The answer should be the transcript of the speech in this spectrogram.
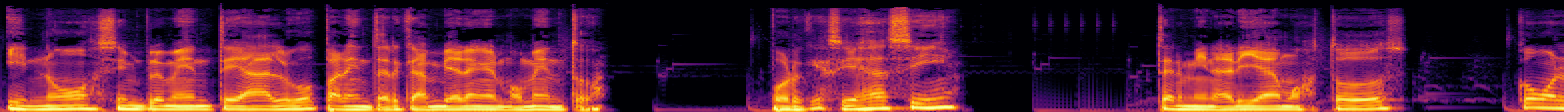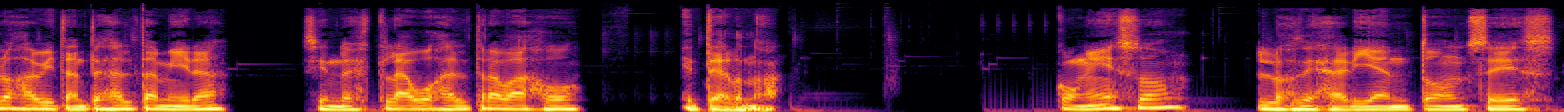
y no simplemente algo para intercambiar en el momento. Porque si es así, terminaríamos todos como los habitantes de Altamira, siendo esclavos al trabajo eterno. Con eso los dejaría entonces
